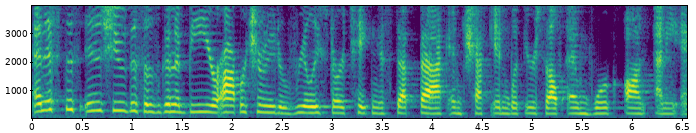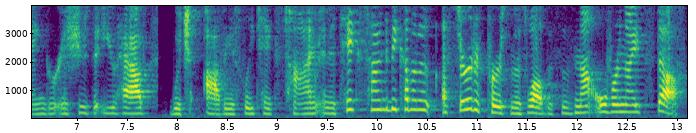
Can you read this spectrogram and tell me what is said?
And if this is you, this is going to be your opportunity to really start taking a step back and check in with yourself and work on any anger issues that you have, which obviously takes time. And it takes time to become an assertive person as well. This is not overnight stuff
